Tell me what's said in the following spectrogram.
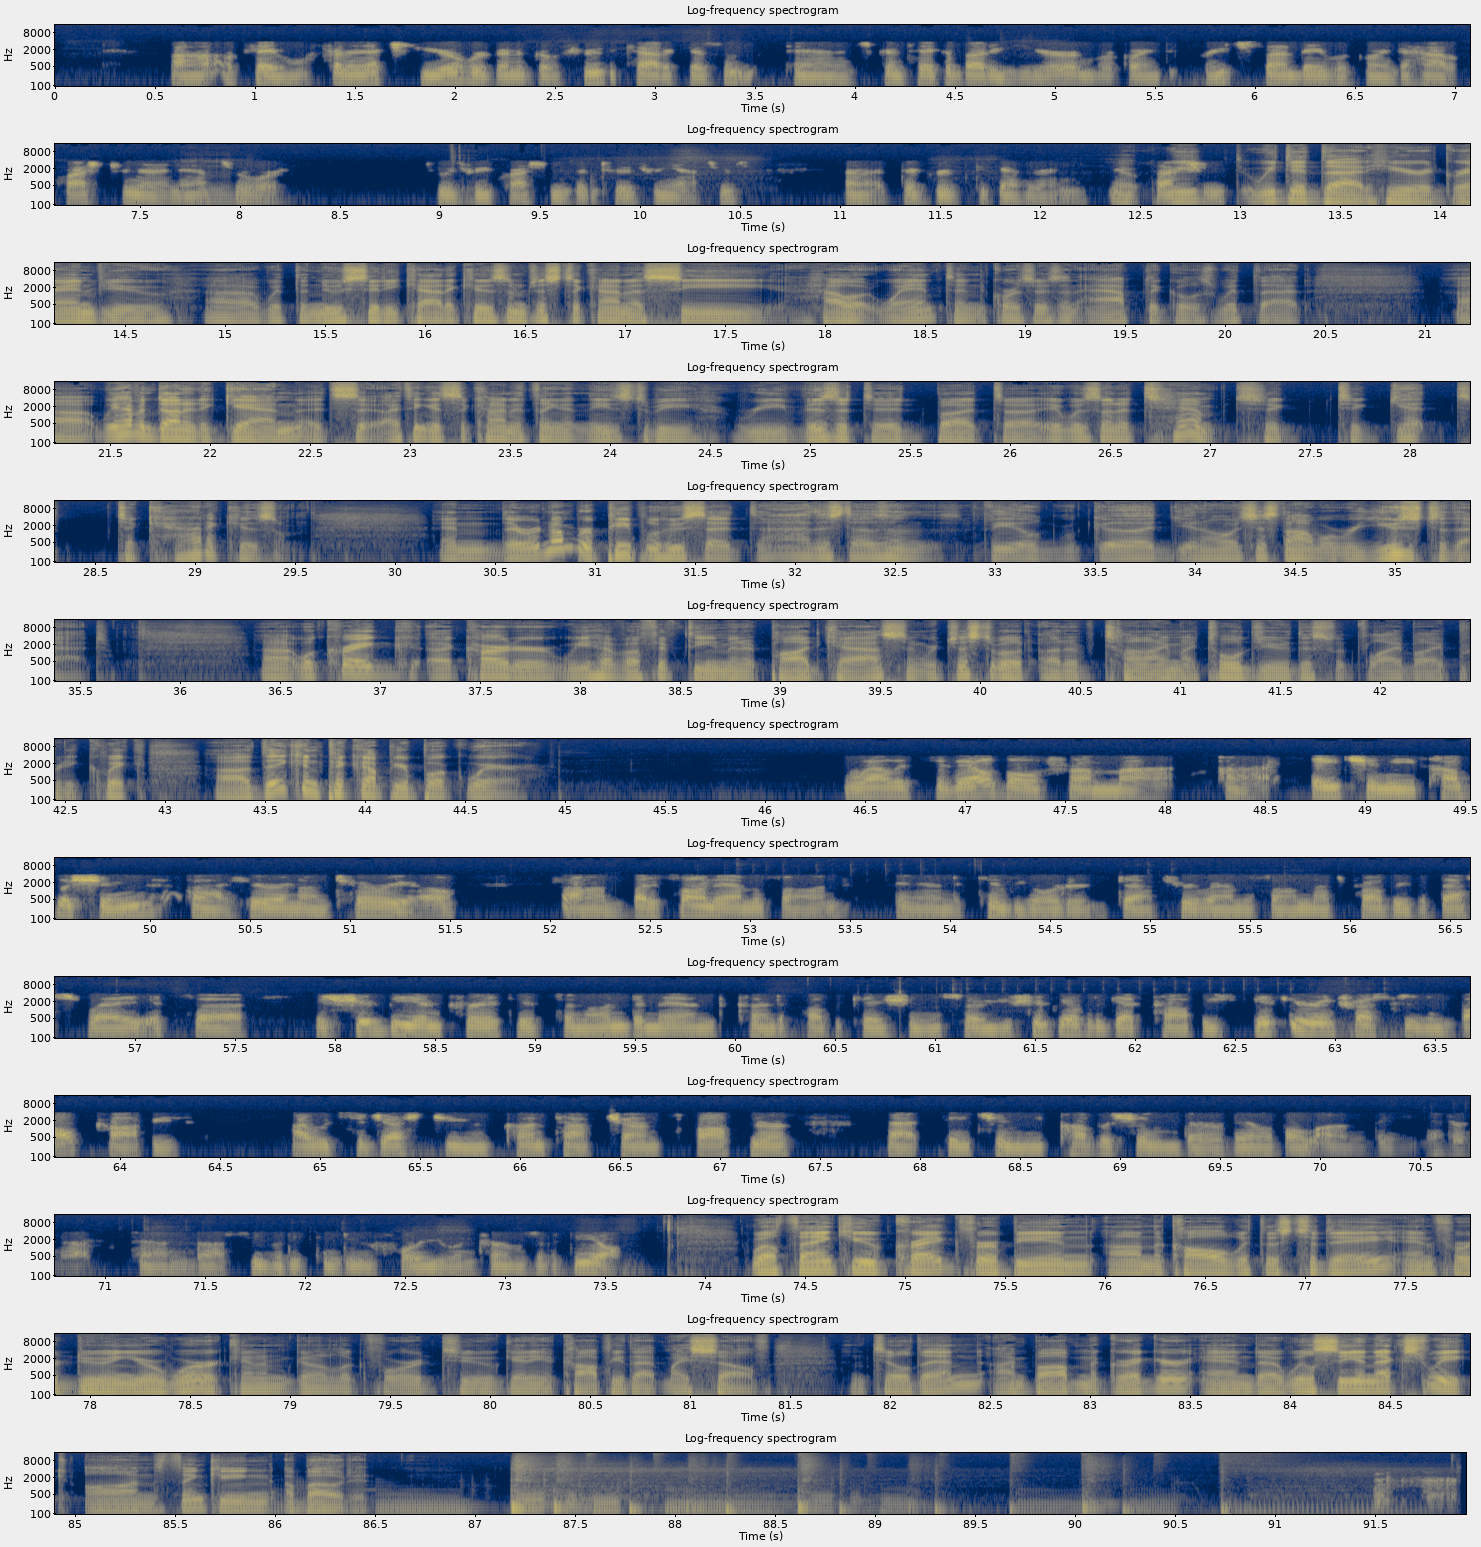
uh, okay, for the next year we're going to go through the Catechism, and it's going to take about a year, and we're going to for each Sunday we're going to have a question and an mm-hmm. answer, or two or three questions and two or three answers uh, they're grouped together in, in sections. We, we did that here at Grandview uh, with the New City Catechism just to kind of see how it went. And of course, there's an app that goes with that. Uh, we haven't done it again. It's I think it's the kind of thing that needs to be revisited, but uh, it was an attempt to to get to catechism. And there were a number of people who said, ah, this doesn't feel good. You know, it's just not what we're used to that. Uh, well, Craig uh, Carter, we have a 15 minute podcast and we're just about out of time. I told you this would fly by pretty quick. Uh, they can pick up your book where? Well, it's available from uh, uh, H&E Publishing uh, here in Ontario, um, but it's on Amazon and it can be ordered through Amazon. That's probably the best way. It's a It should be in print. It's an on demand kind of publication, so you should be able to get copies. If you're interested in bulk copies, I would suggest you contact Chance Faulkner at H&E Publishing. They're available on the internet and uh, see what he can do for you in terms of a deal. Well, thank you, Craig, for being on the call with us today and for doing your work. And I'm going to look forward to getting a copy of that myself. Until then, I'm Bob McGregor, and uh, we'll see you next week on Thinking About It.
